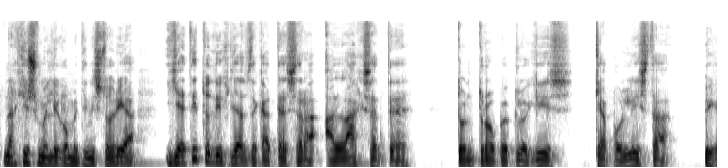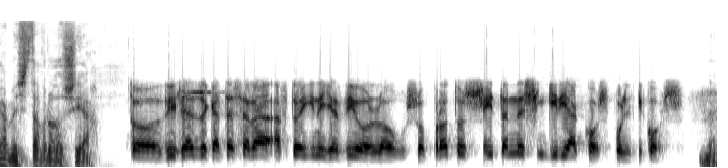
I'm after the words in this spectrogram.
Να αρχίσουμε λίγο με την ιστορία. Γιατί το 2014 αλλάξατε τον τρόπο εκλογής και από λίστα πήγαμε στη Σταυροδοσία; Το 2014 αυτό έγινε για δύο λόγους. Ο πρώτος ήταν συγκυριακός, πολιτικός. Ναι.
